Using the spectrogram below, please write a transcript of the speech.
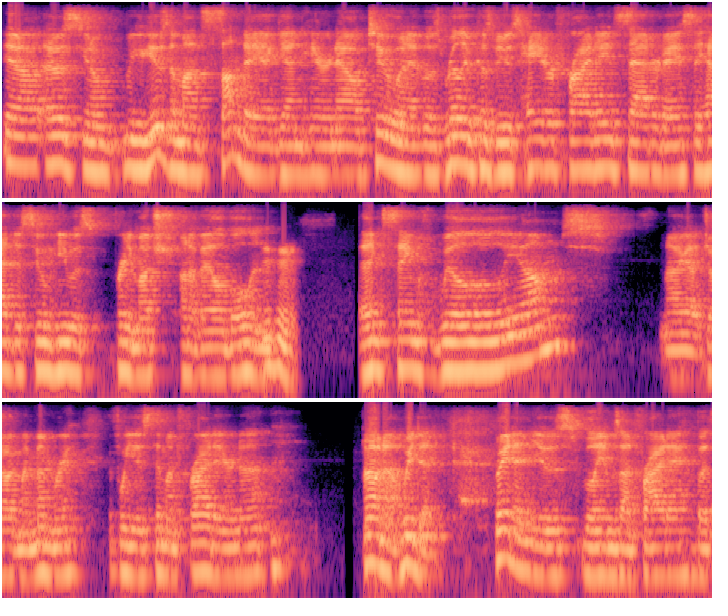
you know, it was you know we used him on Sunday again here now too, and it was really because we used Hader Friday and Saturday, so you had to assume he was pretty much unavailable, and Mm-hmm. I think same with Williams. Now I gotta jog my memory if we used him on Friday or not. Oh no, we didn't. We didn't use Williams on Friday, but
